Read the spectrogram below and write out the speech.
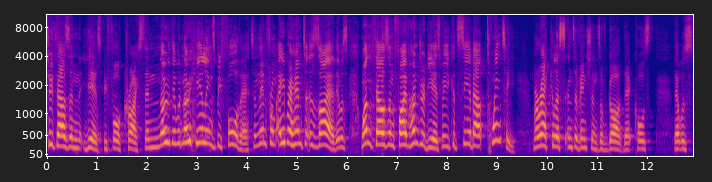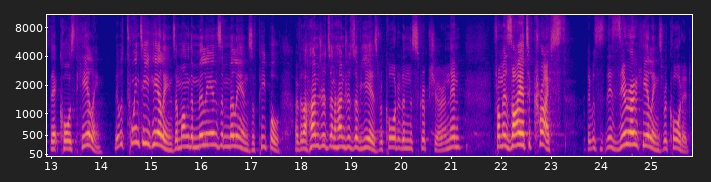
2,000 years before Christ. And no, there were no healings before that. And then from Abraham to Isaiah, there was 1,500 years where you could see about 20 miraculous interventions of God that caused, that was, that caused healing. There were 20 healings among the millions and millions of people over the hundreds and hundreds of years recorded in the scripture. And then from Isaiah to Christ, there was, there's zero healings recorded.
